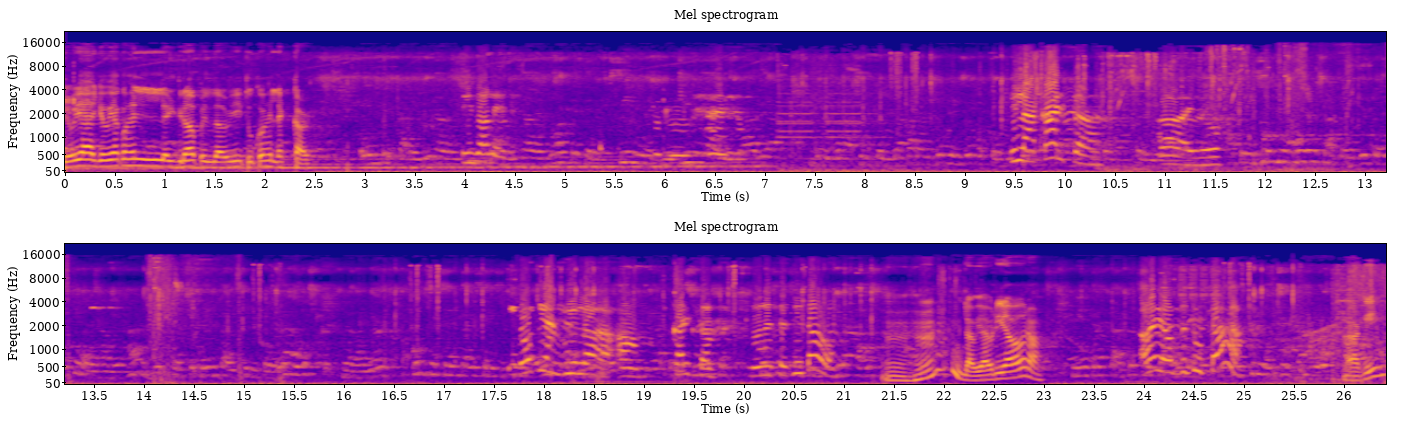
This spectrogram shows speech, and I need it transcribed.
Yo voy a, yo voy a coger el, el grapple, David, y tú coges el scar. Sí, dale. ¿Y la carta? Ay, Dios. ¿Y no tienes la um, carta? ¿Lo necesitaba? Mhm, la voy a abrir ahora. Ay, ¿dónde tú estás? Aquí.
